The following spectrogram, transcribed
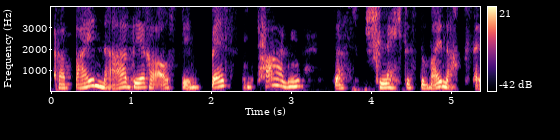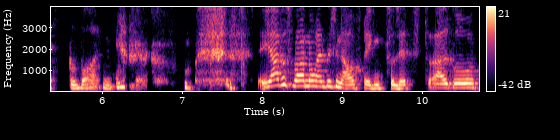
Aber beinahe wäre aus den besten Tagen das schlechteste Weihnachtsfest geworden. Ja, das war noch ein bisschen aufregend zuletzt. Also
